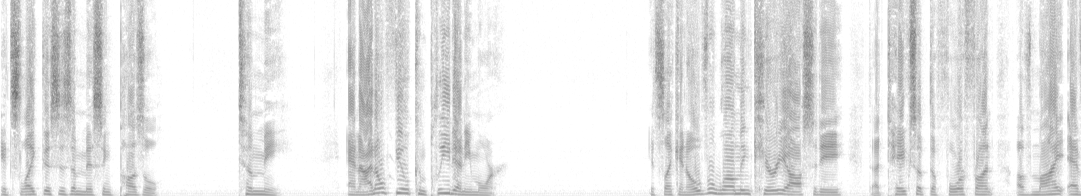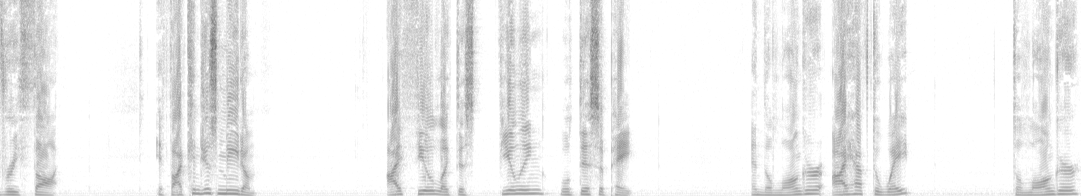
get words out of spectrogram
It's like this is a missing puzzle to me, and I don't feel complete anymore. It's like an overwhelming curiosity that takes up the forefront of my every thought. If I can just meet him, I feel like this feeling will dissipate. And the longer I have to wait, the longer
